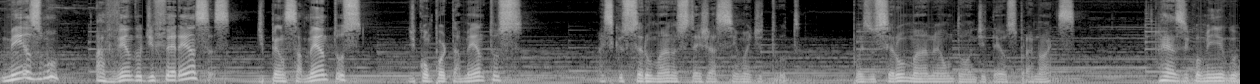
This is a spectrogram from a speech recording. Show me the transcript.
mesmo havendo diferenças de pensamentos, de comportamentos, mas que o ser humano esteja acima de tudo, pois o ser humano é um dom de Deus para nós. Reze comigo.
